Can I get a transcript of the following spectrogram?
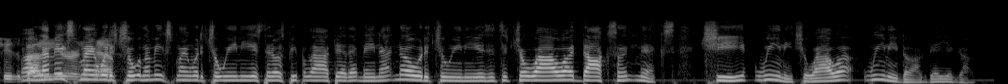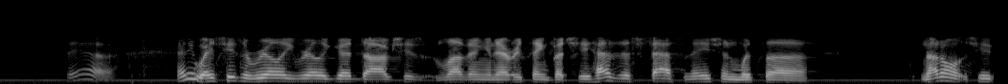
she's about. Uh, let a me explain what a. Chihuahua. Let me explain what a Chiweenie is to those people out there that may not know what a Chiweenie is. It's a Chihuahua Dachshund mix. Chi Weenie, Chihuahua Weenie dog. There you go. Yeah. Anyway, she's a really really good dog. She's loving and everything, but she has this fascination with uh not only she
